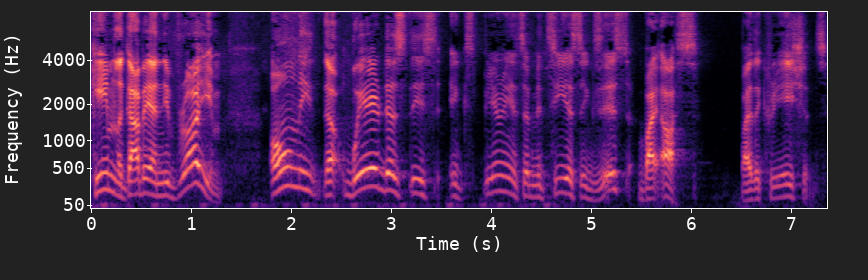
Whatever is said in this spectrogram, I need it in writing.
Kim lagabe. Only the, where does this experience of Mitzias exist? By us, by the creations.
